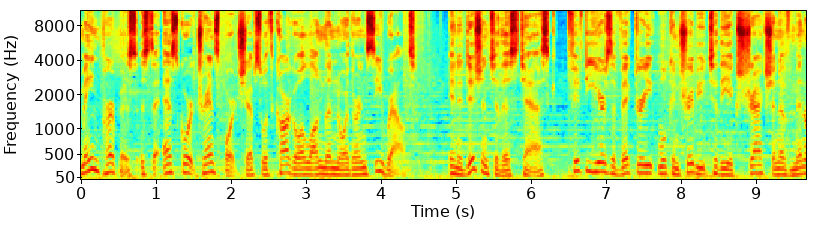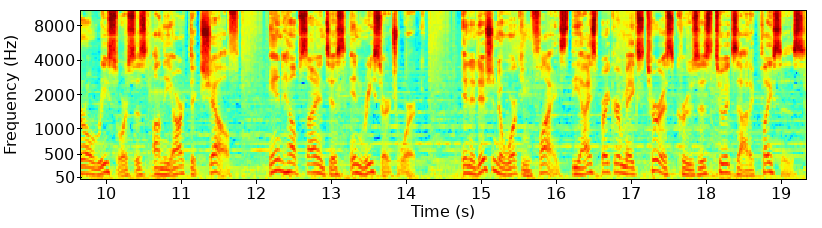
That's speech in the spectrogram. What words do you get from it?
main purpose is to escort transport ships with cargo along the Northern Sea Route. In addition to this task, 50 Years of Victory will contribute to the extraction of mineral resources on the Arctic shelf and help scientists in research work. In addition to working flights, the Icebreaker makes tourist cruises to exotic places.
